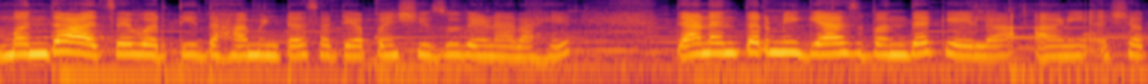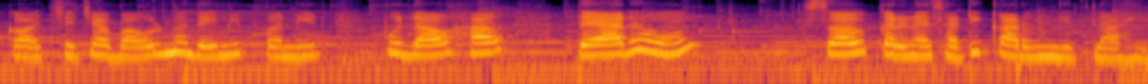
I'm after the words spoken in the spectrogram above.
मंद आचेवरती दहा मिनटासाठी आपण शिजू देणार आहे. त्यानंतर मी गॅस बंद केला आणि अशा काचेच्या बाऊलमध्ये मी पनीर पुलाव हा तयार होऊन सर्व करण्यासाठी काढून घेतला आहे.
